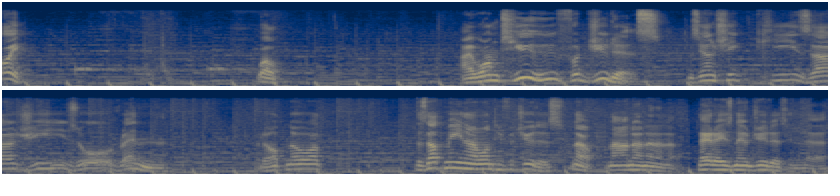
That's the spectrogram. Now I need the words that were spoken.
Oi. Well, I want you for Judas. I don't know what Does that mean I want you for Judas? No, no, no, no, no, no. There is no Judas in there.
